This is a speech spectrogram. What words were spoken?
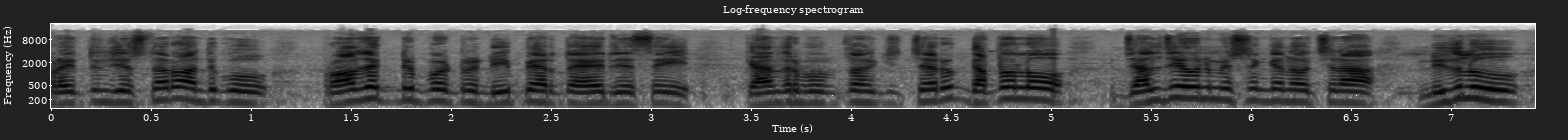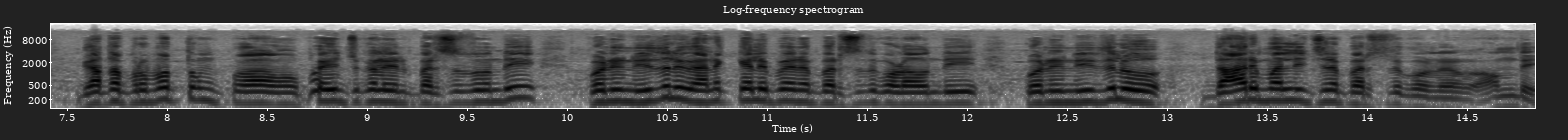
ప్రయత్నం చేస్తున్నారు. అందుకు ప్రాజెక్ట్ రిపోర్ట్ డిపిఆర్ తయారు చేసి కేంద్ర ప్రభుత్వానికి ఇచ్చారు. గతంలో జలజీవన్ మిషన్ కింద వచ్చిన నిధులు గత ప్రభుత్వం ఉపయోగించుకోలేని పరిస్థితి ఉంది. కొన్ని నిధులు వెనక్కి వెళ్ళిపోయిన పరిస్థితి కూడా ఉంది. కొన్ని నిధులు దారి మళ్ళించిన పరిస్థితి కూడా ఉంది.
